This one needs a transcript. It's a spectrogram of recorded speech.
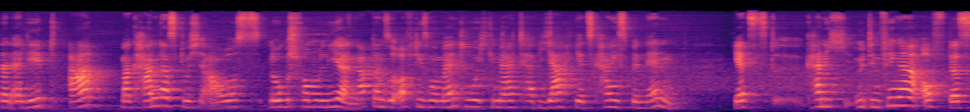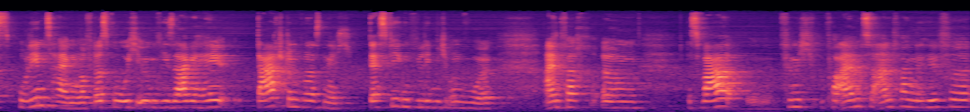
dann erlebt, ah, man kann das durchaus logisch formulieren. Es gab dann so oft diese Momente, wo ich gemerkt habe, ja, jetzt kann ich es benennen. Jetzt kann ich mit dem Finger auf das Problem zeigen, auf das, wo ich irgendwie sage, hey, da stimmt was nicht. Deswegen fühle ich mich unwohl. Einfach, ähm, das war für mich vor allem zu Anfang eine Hilfe,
